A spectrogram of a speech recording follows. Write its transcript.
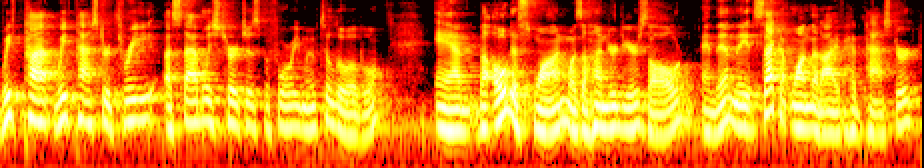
We've, pa- we've pastored three established churches before we moved to Louisville. And the oldest one was 100 years old. And then the second one that I had pastored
